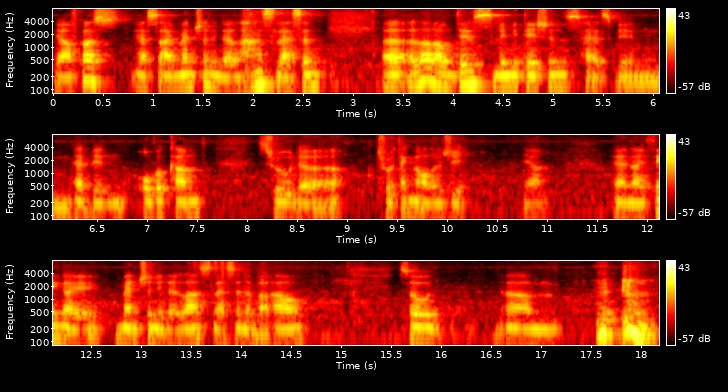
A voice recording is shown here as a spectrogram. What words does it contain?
Yeah, of course, as I mentioned in the last lesson, uh, a lot of these limitations has been have been overcome through the through technology. Yeah, and I think I mentioned in the last lesson about how, so um,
